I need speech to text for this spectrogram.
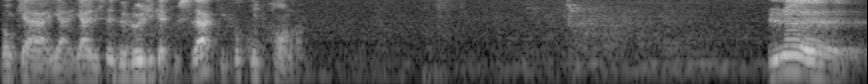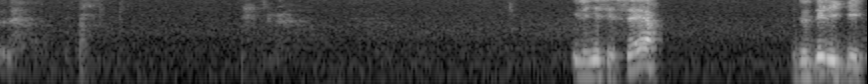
Donc il y, a, une espèce de logique à tout cela qu'il faut comprendre. Il est nécessaire de déléguer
